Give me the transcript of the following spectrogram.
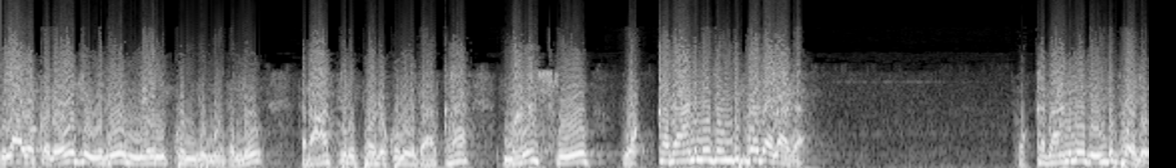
ఇలా ఒక రోజు ఉదయం మేల్కొంది మొదలు రాత్రి పడుకునేదాకా మనస్సు ఒక్కదాని మీద ఉండిపోదు అలాగా. ఒక్కదాని మీద ఉండిపోదు.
